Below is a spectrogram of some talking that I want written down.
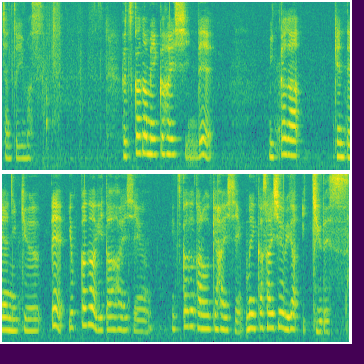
ちゃんと言います。2日がメイク配信で3日が検定2級で4日がギター配信5日がカラオケ配信6日最終日が1級です。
